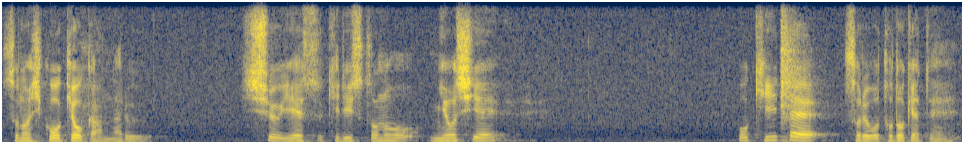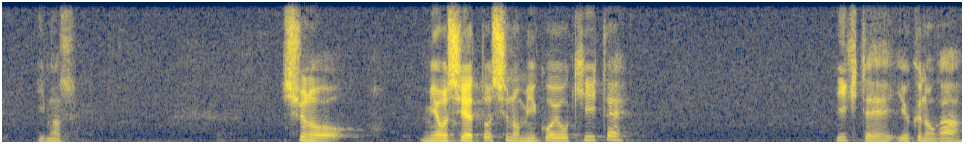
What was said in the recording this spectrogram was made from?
その飛行教官なる主イエス・キリストの見教えを聞いてそれを届けています。主の見教えと主の御声を聞いて生きていくのが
